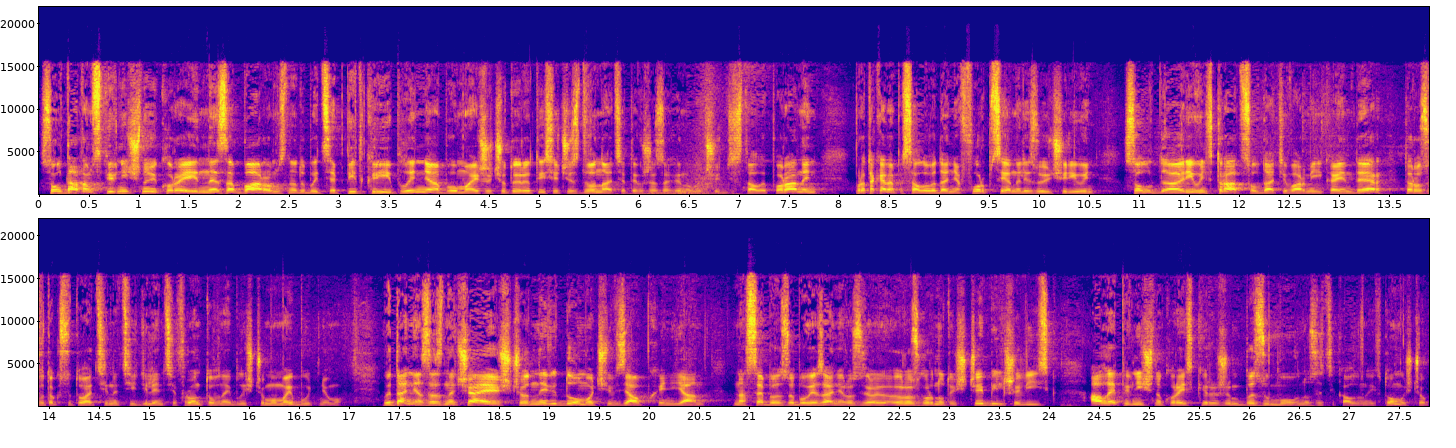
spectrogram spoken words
Солдатам з північної Кореї незабаром знадобиться підкріплення, бо майже 4 тисячі з 12 вже загинули чи дістали поранень. Про таке написало видання Forbes, і аналізуючи рівень солда... рівень втрат солдатів армії КНДР та розвиток ситуації на цій ділянці фронту в найближчому майбутньому. Видання зазначає, що невідомо чи взяв Пхеньян на себе зобов'язання роз- розгорнути ще більше військ. Але північнокорейський режим безумовно зацікавлений в тому, щоб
